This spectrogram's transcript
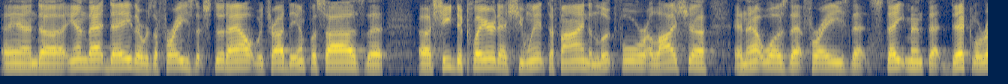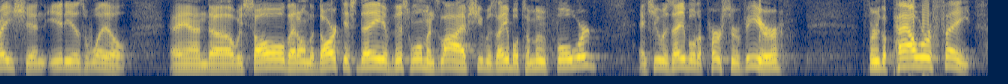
And uh, in that day, there was a phrase that stood out. We tried to emphasize that uh, she declared as she went to find and look for Elisha, and that was that phrase, that statement, that declaration, it is well. And uh, we saw that on the darkest day of this woman's life, she was able to move forward and she was able to persevere through the power of faith.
